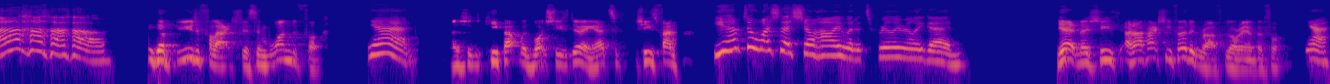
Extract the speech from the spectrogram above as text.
Oh, She's a beautiful actress and wonderful. yeah. I should keep up with what she's doing. That's she's fantastic. You have to watch that show Hollywood. It's really, really good. Yeah, no, she's and I've actually photographed Laura before. Yeah.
